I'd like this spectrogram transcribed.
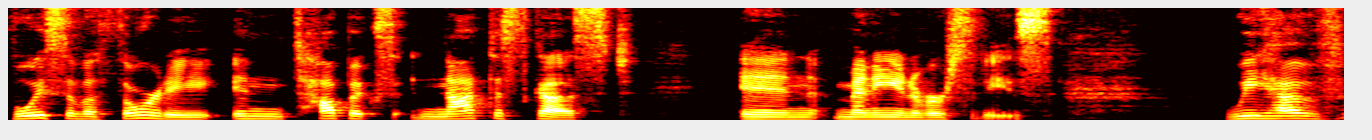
voice of authority in topics not discussed in many universities. We have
